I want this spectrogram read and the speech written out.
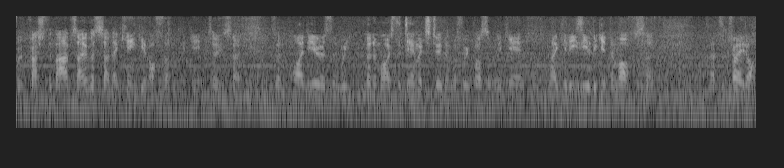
We've crushed the barbs over so they can get off them again too. So, the idea is that we minimise the damage to them if we possibly can, make it easier to get them off. So, so it's a trade-off.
